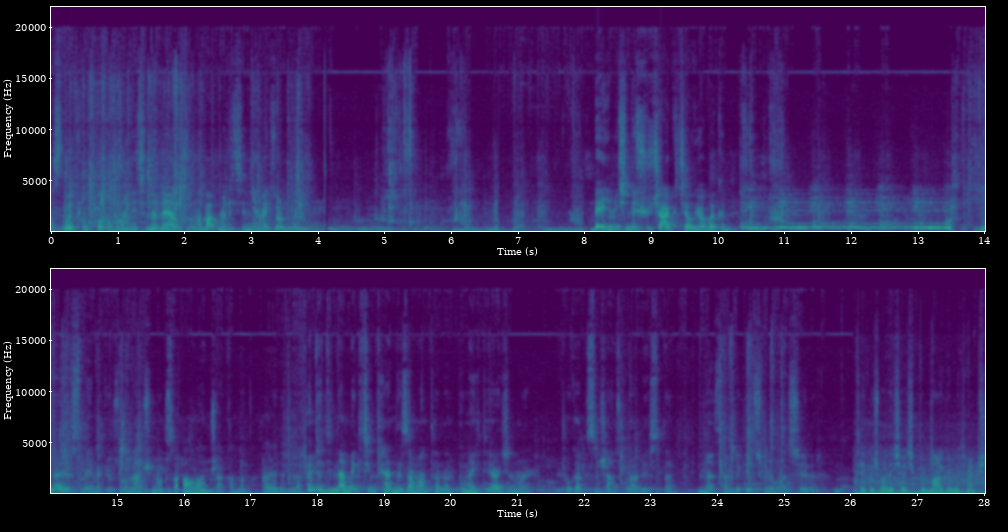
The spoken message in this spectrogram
Aslında çok tokum ama içinde ne yazdığına bakmak için yemek zorundayım. Beynim içinde şu şarkı çalıyor bakın. Diğer yarısında yemek yok sorunlarmışım yoksa ağlarmış arkamdan. Öyle dediler. Önce dinlenmek için kendi zaman tanı. Buna ihtiyacın var. Çok haklısın şans kurabiyesi de. Dinlensem de geçmiyor bazı şeyler. Tek başıma da dışarı çıktım. Daha gün bitmemiş.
